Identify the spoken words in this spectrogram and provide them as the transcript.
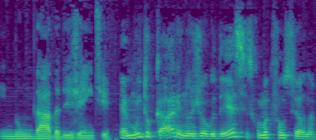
inundada de gente. É muito caro num jogo desses? Como é que funciona?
